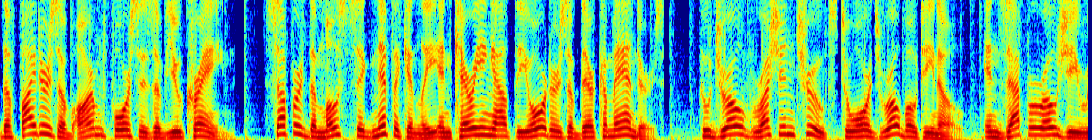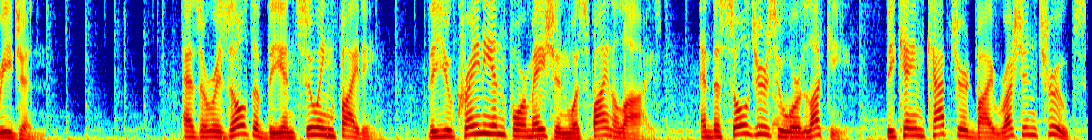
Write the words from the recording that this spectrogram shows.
the fighters of armed forces of Ukraine, suffered the most significantly in carrying out the orders of their commanders, who drove Russian troops towards Robotino, in Zaporozhye region. As a result of the ensuing fighting, the Ukrainian formation was finalized, and the soldiers who were lucky, became captured by Russian troops,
